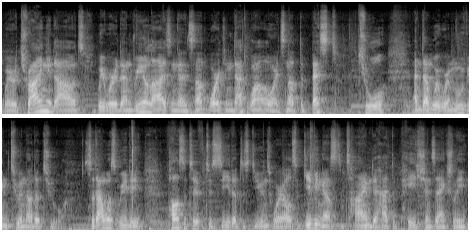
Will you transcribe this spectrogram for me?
We were trying it out. We were then realizing that it's not working that well or it's not the best tool. And then we were moving to another tool. So that was really positive to see that the students were also giving us the time, they had the patience actually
